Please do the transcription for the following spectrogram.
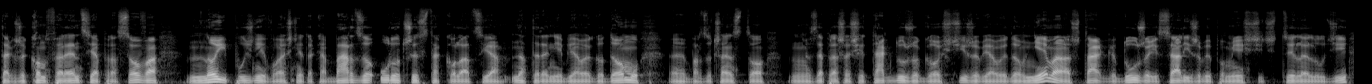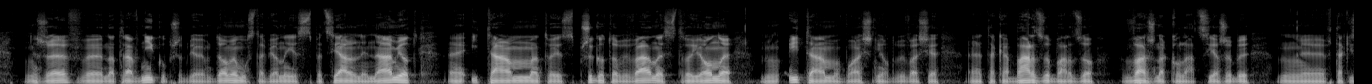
także konferencja prasowa, no i później właśnie taka bardzo uroczysta kolacja na terenie Białego Domu. E, bardzo często zaprasza się tak dużo gości, że Biały Dom nie ma aż tak dużej sali, żeby pomieścić tyle ludzi, że w, na trawniku przed Białym Domem ustawiony jest specjalny namiot e, i tam to jest przygotowywane, strojone mm, i tam właśnie odbywa się e, taka bardzo, bardzo ważna kolacja, żeby mm, e, w taki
